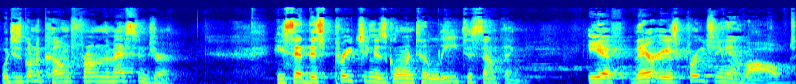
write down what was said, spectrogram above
which is going to come from the messenger. He said this preaching is going to lead to something. If there is preaching involved,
